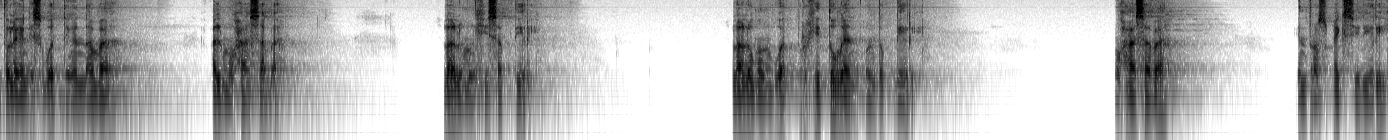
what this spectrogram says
Itulah yang disebut dengan nama al-muhasabah. Selalu menghisap diri. Selalu membuat perhitungan untuk diri. Muhasabah, introspeksi diri,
